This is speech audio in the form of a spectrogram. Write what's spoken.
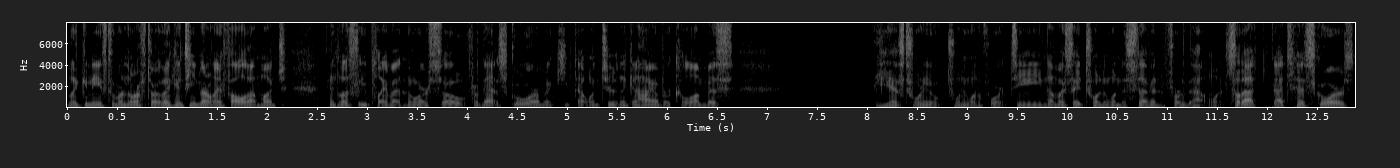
Lincoln East over North Star. Lincoln team I don't really follow that much unless we play them at North. So for that score, I'm going to keep that one too. Lincoln High over Columbus he has 20, 21 to 14. I'm gonna say 21 to 7 for that one. So that that's his scores.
